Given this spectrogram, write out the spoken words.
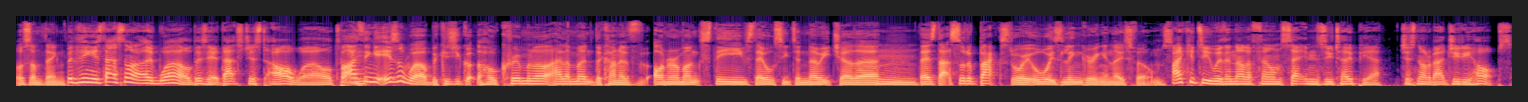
or something. But the thing is, that's not a world, is it? That's just our world. But I think it is a world because you've got the whole criminal element, the kind of honor amongst thieves. They all seem to know each other. Hmm. There's that sort of backstory always lingering in those films. I could do with another film set in Zootopia, just not about Judy Hopps.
